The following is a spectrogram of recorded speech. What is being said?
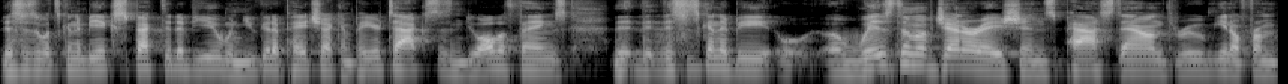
This is what's going to be expected of you when you get a paycheck and pay your taxes and do all the things. This is going to be a wisdom of generations passed down through, you know, from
